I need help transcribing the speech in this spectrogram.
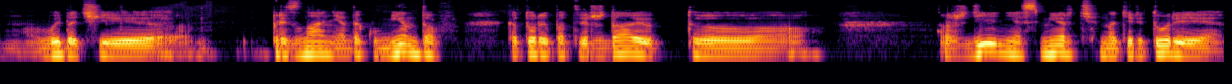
выдачи признания документов, которые подтверждают э, рождение, смерть на территории,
